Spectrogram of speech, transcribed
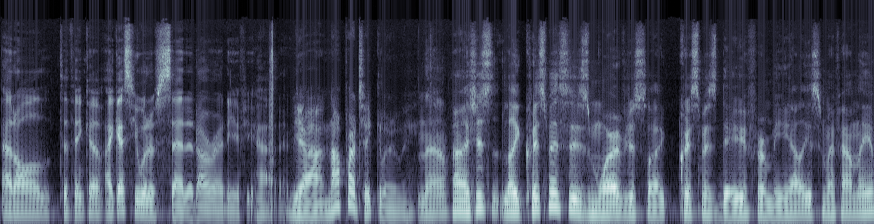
at all to think of. I guess you would have said it already if you had it. Yeah, not particularly. No. Uh, it's just like Christmas is more of just like Christmas Day for me, at least in my family,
